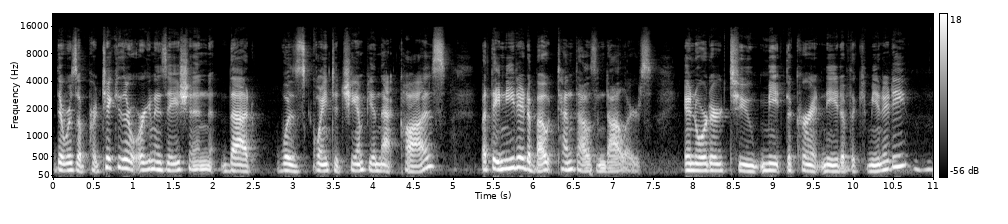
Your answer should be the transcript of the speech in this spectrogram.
there was a particular organization that was going to champion that cause, but they needed about $10,000 in order to meet the current need of the community. Mm-hmm.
